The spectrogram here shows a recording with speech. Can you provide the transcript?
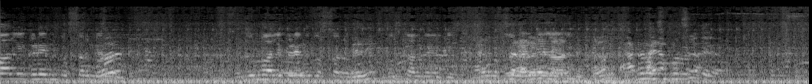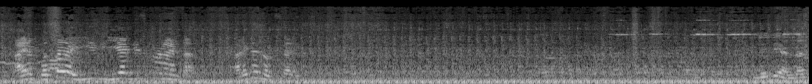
వాళ్ళు ఇక్కడ ఎందుకు వస్తారు మీరు? స్కూల్ వాళ్ళు ఇక్కడ ఎందుకు వస్తారు? పుస్తకాలు దగ్గరికి. ఆయన కొత్తగా- ఈ ఇయర్ తీసుకున్నాడంట. అడగండి ఒకసారి. లేదు అందరు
